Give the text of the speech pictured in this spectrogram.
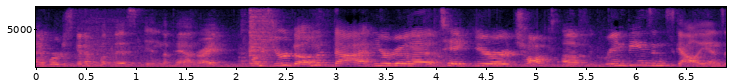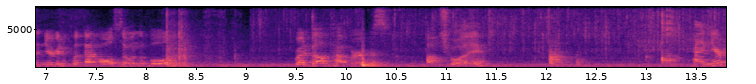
and we're just gonna put this in the pan, right? Once you're done with that, you're gonna take your chopped up green beans and scallions and you're gonna put that also in the bowl. Red bell peppers, bok choy, and your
